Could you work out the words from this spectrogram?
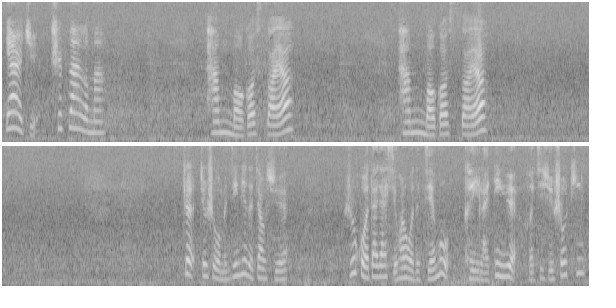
第二句，吃饭了吗？밥먹었어 요， 밥먹었어 요。 这就是我们今天的教学。如果大家喜欢我的节目，可以来订阅和继续收听。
